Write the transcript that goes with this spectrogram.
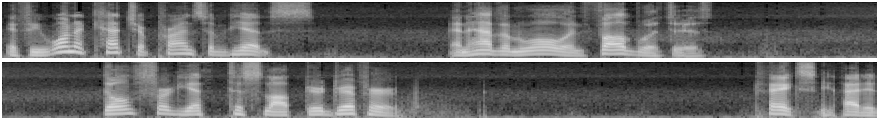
If you want to catch a prince of his and have him roll in fog with it, don't forget to slop your dripper. Thanks, Dad.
